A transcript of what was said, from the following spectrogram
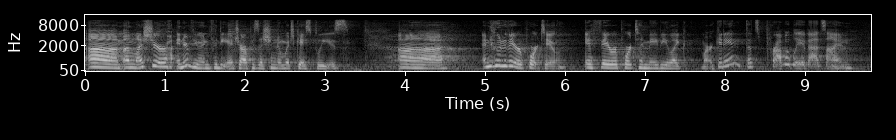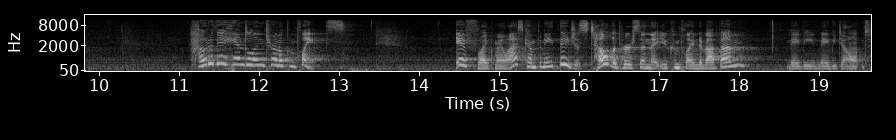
um, unless you're interviewing for the HR position, in which case, please. Uh, and who do they report to? If they report to maybe like marketing, that's probably a bad sign. How do they handle internal complaints? If, like my last company, they just tell the person that you complained about them, maybe, maybe don't.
